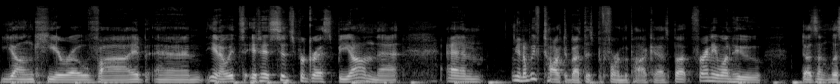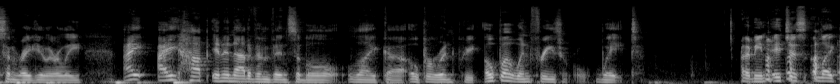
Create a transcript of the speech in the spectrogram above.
young hero vibe, and you know, it's it has since progressed beyond that, and you know, we've talked about this before in the podcast, but for anyone who doesn't listen regularly, I I hop in and out of Invincible like uh, Oprah Winfrey, Oprah Winfrey's weight. I mean, it just like,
